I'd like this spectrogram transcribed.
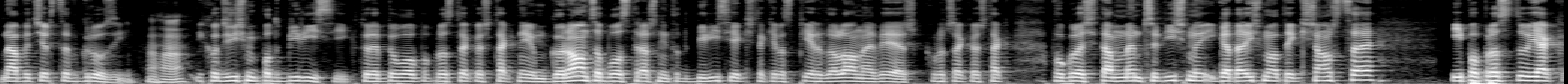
na wycieczce w Gruzji Aha. i chodziliśmy pod Tbilisi, które było po prostu jakoś tak, nie wiem, gorąco było strasznie to Tbilisi, jakieś takie rozpierdolone, wiesz, kurczę, jakoś tak w ogóle się tam męczyliśmy i gadaliśmy o tej książce i po prostu jak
